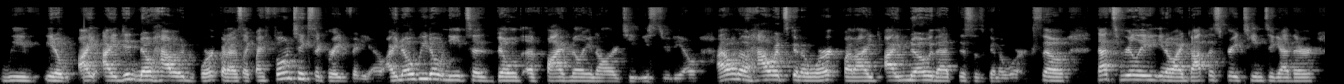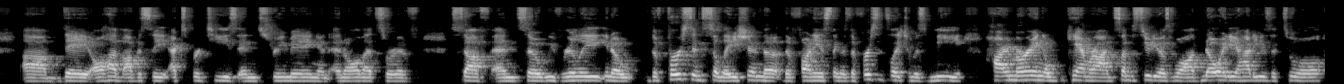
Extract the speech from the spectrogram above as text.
we you know I, I didn't know how it would work but i was like my phone takes a great video. I know we don't need to build a $5 million tv studio. I don't know how it's going to work but i i know that this is going to work. So that's really you know i got this great team together. Um, they all have obviously expertise in streaming and, and all that sort of stuff. And so we've really you know the first installation the, the funniest thing was the first installation was me hammering a camera on some studio's wall. I have no idea how to use a tool.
